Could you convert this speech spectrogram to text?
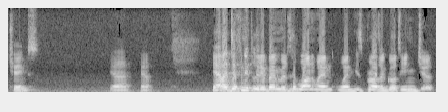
James. Yeah, yeah, yeah. I definitely remember the one when when his brother got injured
